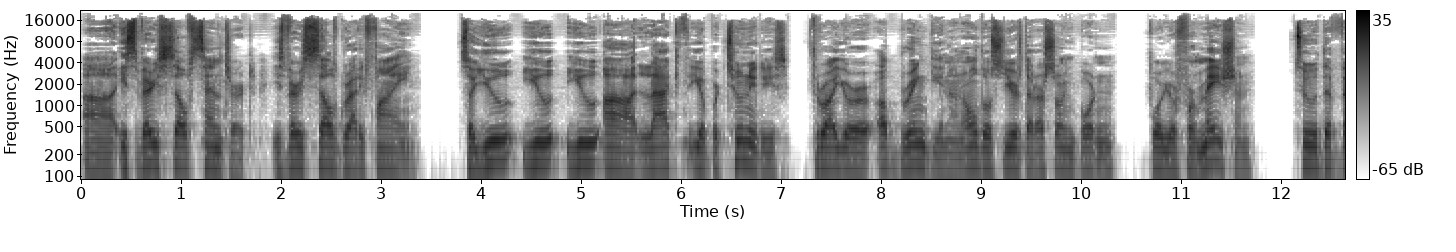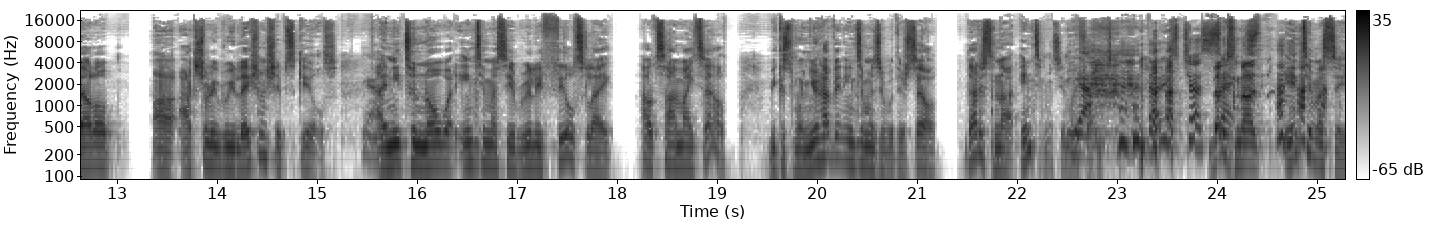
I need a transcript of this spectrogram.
Uh, it's very self-centered. It's very self-gratifying. So you you you uh, lack the opportunities throughout your upbringing and all those years that are so important for your formation to develop uh, actually relationship skills. Yeah. I need to know what intimacy really feels like outside myself. Because when you're having intimacy with yourself, that is not intimacy, my yeah. friend. that is just that is not intimacy.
